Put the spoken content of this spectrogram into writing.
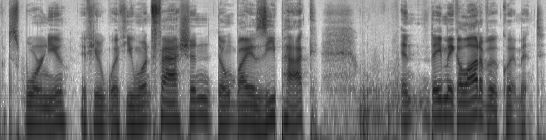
I'll just warn you. If you if you want fashion, don't buy a Z pack. And they make a lot of equipment.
